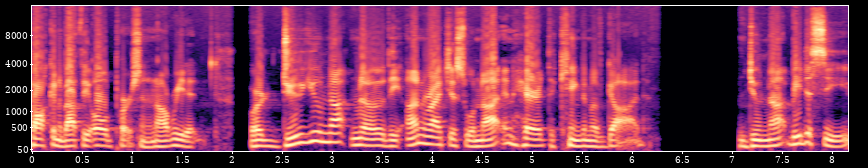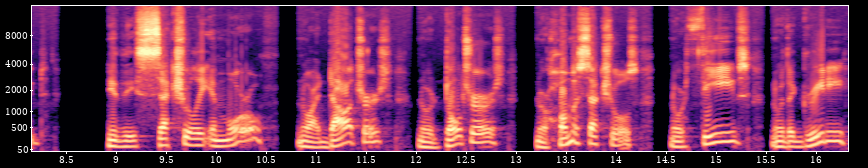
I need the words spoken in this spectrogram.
talking about the old person. And I'll read it. Or do you not know the unrighteous will not inherit the kingdom of God? Do not be deceived. Neither the sexually immoral, nor idolaters, nor adulterers, nor homosexuals, nor thieves, nor the greedy,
